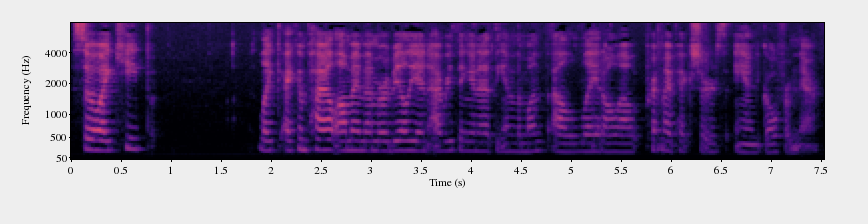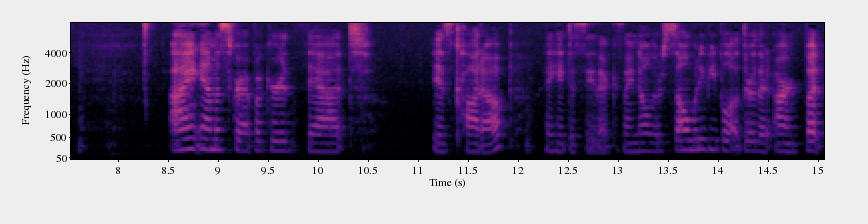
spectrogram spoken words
so I keep like I compile all my memorabilia and everything and at the end of the month I'll lay it all out, print my pictures and go from there. I am a scrapbooker that is caught up. I hate to say that because I know there's so many people out there that aren't, but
